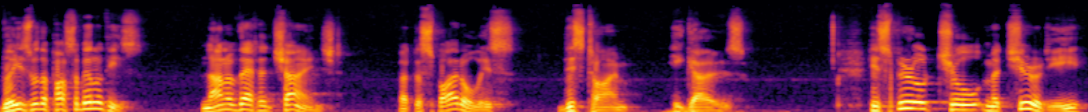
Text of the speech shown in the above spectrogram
These were the possibilities. None of that had changed. But despite all this, this time he goes. His spiritual maturity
